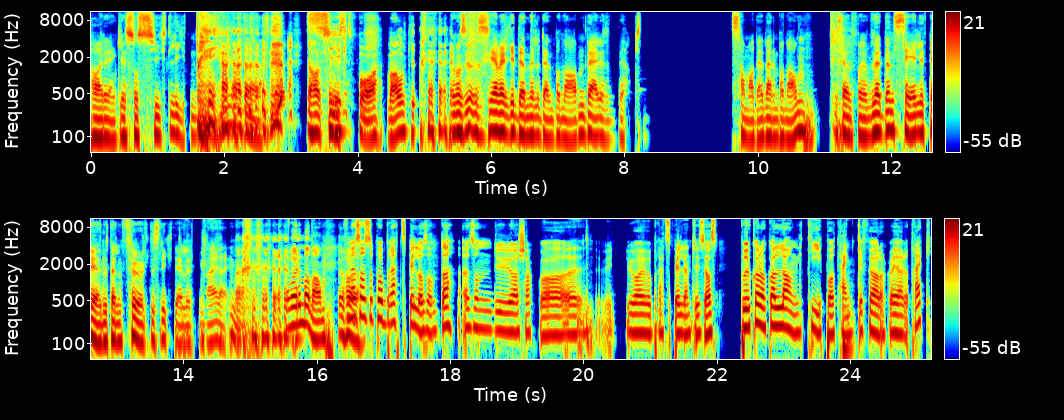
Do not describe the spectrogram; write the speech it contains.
har egentlig så sykt liten betydning Sykt få valg. Skal, jeg velge den eller den bananen? Det er liksom det er ikke Samme det, det er en banan. I stedet for den- ser litt penere ut, eller den føltes riktig, eller Nei, nei. Nei. Det var en banan. Var, Men sånn som på brettspill og sånt, da. Sånn, du har sjakk og øh, Du var jo brettspillentusiast. Bruker dere lang tid på å tenke før dere gjør et trekk?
